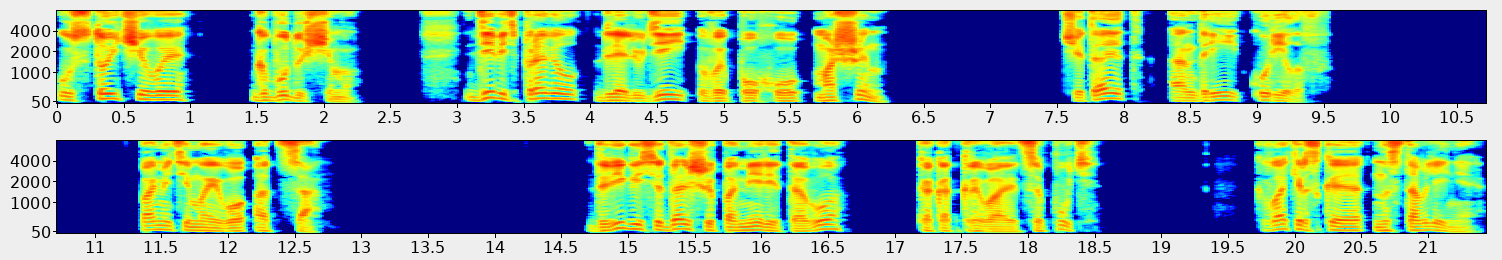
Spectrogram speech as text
Устойчивы к будущему. Девять правил для людей в эпоху машин. Читает Андрей Курилов. Памяти моего отца. Двигайся дальше по мере того, как открывается путь. Квакерское наставление.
